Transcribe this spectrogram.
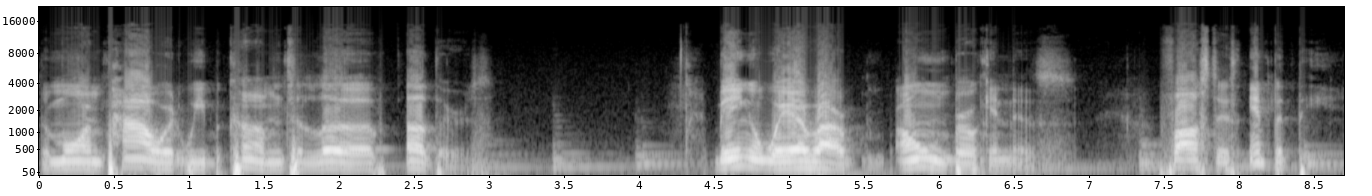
the more empowered we become to love others. Being aware of our own brokenness fosters empathy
